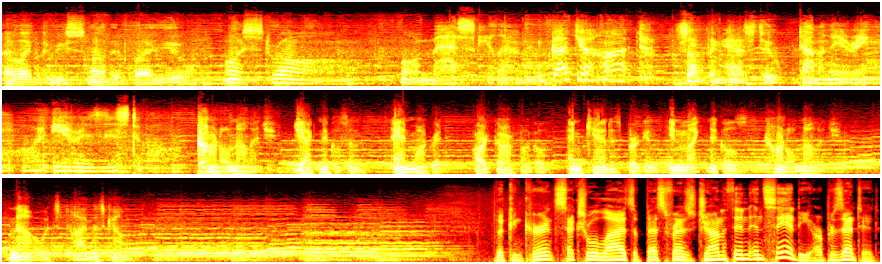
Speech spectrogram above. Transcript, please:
I like to be smothered by you. More strong. More masculine. You got your heart. Something has to. Domineering or irresistible. Carnal knowledge. Jack Nicholson, Ann-Margret, Art Garfunkel, and Candice Bergen in Mike Nichols' Carnal Knowledge. Now its time has come. The concurrent sexual lives of best friends Jonathan and Sandy are presented.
